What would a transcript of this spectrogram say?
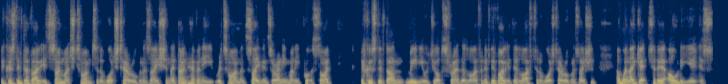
because they've devoted so much time to the Watchtower organisation, they don't have any retirement savings or any money put aside because they've done menial jobs throughout their life and they've devoted their life to the Watchtower organisation. And when they get to their older years,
